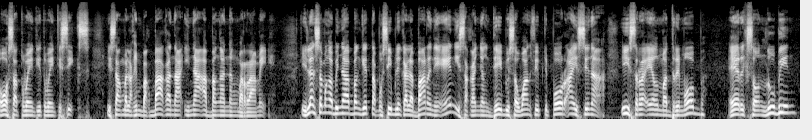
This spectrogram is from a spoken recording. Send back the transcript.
o sa 2026. Isang malaking bakbakan na inaabangan ng marami. Ilan sa mga binabanggit na posibleng kalabanan ni Ennis sa kanyang debut sa 154 ay sina Israel Madrimov, Erickson Lubin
